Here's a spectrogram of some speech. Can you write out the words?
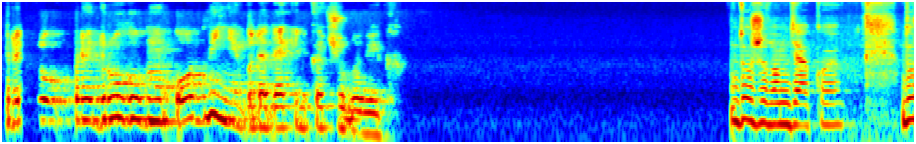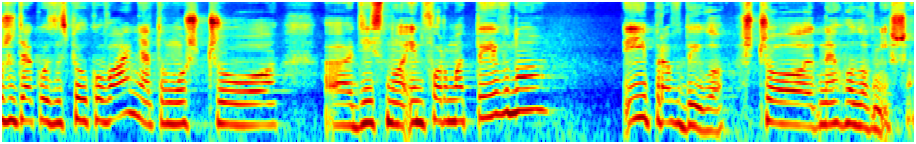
При, при другому обміні буде декілька чоловік. Дуже вам дякую. Дуже дякую за спілкування, тому що е, дійсно інформативно і правдиво, що найголовніше.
